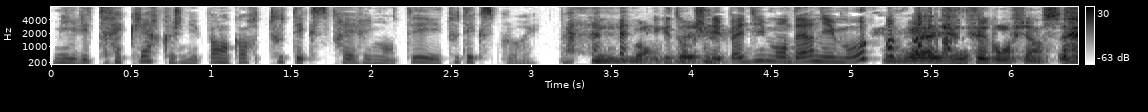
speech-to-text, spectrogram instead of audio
mais il est très clair que je n'ai pas encore tout expérimenté et tout exploré. et donc, bah, je, n'ai pas dit mon dernier mot. je vous fais confiance.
